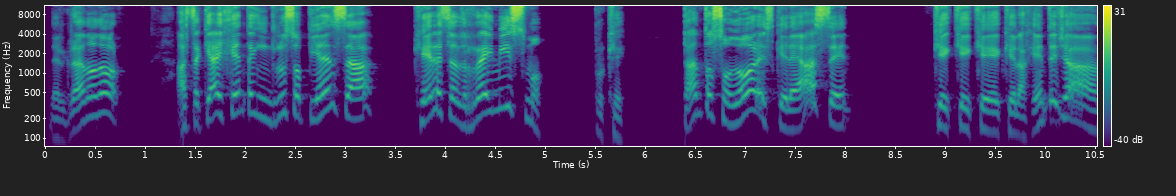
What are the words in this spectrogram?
del gran honor. Hasta que hay gente que incluso piensa que él es el rey mismo, porque tantos honores que le hacen que, que, que, que la gente ya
